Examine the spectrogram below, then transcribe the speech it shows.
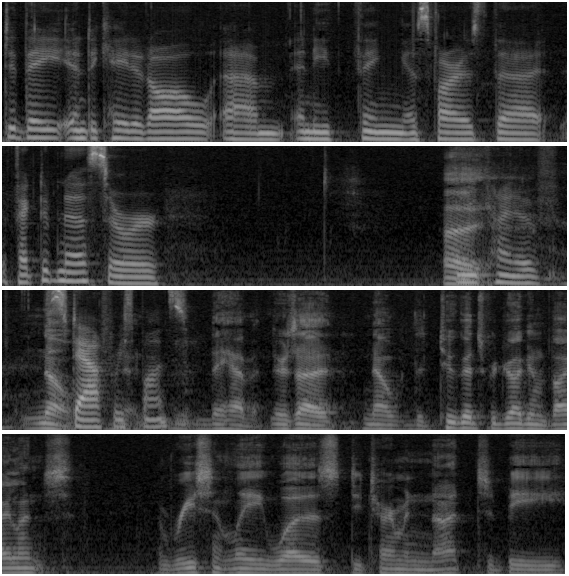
Did they indicate at all um, anything as far as the effectiveness or any Uh, kind of No. staff response? They haven't. There's a, now, the Too Goods for Drug and Violence recently was determined not to be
